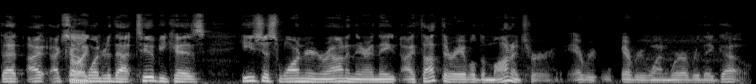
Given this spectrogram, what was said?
that I, I kind of So, like- wondered that too because he's just wandering around in there, and they I thought they were able to monitor every everyone wherever they go.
